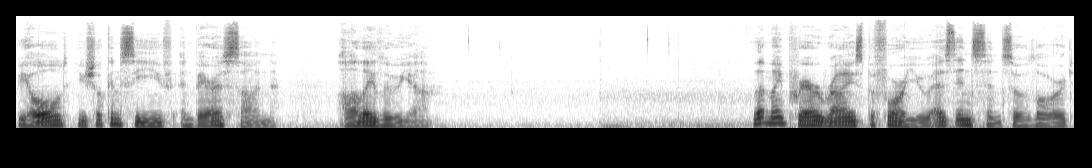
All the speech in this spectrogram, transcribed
Behold, you shall conceive and bear a son. Alleluia. Let my prayer rise before you as incense, O Lord.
